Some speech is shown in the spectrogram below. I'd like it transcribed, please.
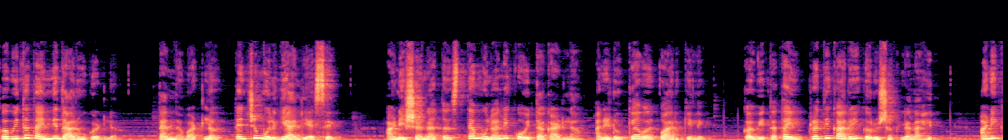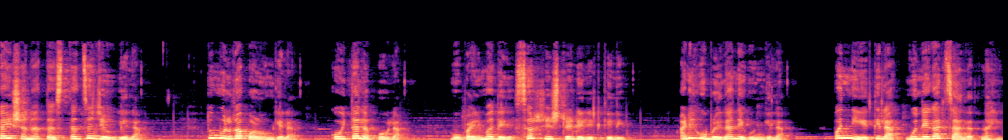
कविता ताईंनी दार उघडलं. त्यांना वाटलं त्यांची मुलगी आली असेल. आणि क्षणातच त्या मुलाने कोयता काढला आणि डोक्यावर वार केले. कविताताई प्रतिकारही करू शकल्या नाहीत. आणि काही क्षणातच त्यांचा जीव गेला. तो मुलगा पळून गेला. कोयता लपवला. मोबाईलमध्ये सर्च हिस्ट्री डिलीट केली आणि हुबळीला निघून गेला. पण नियतीला गुन्हेगार चालत नाही.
